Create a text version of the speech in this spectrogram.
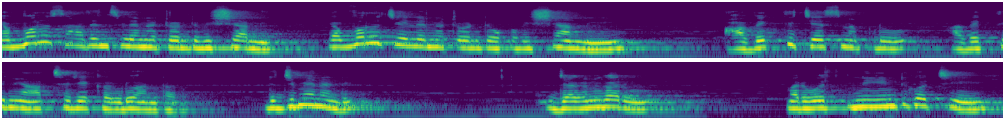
ఎవ్వరూ సాధించలేనటువంటి విషయాన్ని ఎవ్వరూ చేయలేనటువంటి ఒక విషయాన్ని ఆ వ్యక్తి చేసినప్పుడు ఆ వ్యక్తిని ఆశ్చర్యకరుడు అంటారు. నిజమేనండి. జగన్ గారు మరి నీ ఇంటికి వచ్చి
